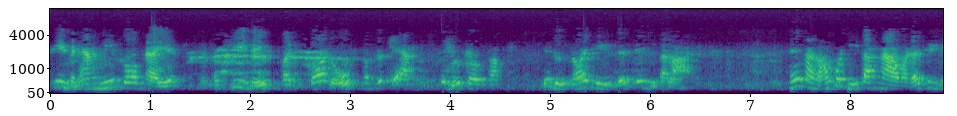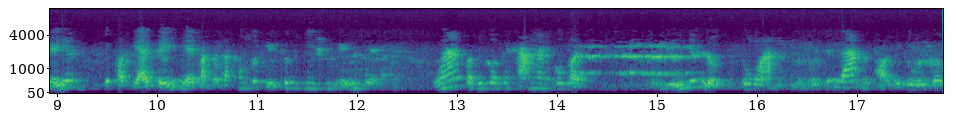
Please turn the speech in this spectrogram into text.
khi mình ăn miếng cơm này mình phải suy nghĩ mình có đủ công đức để ăn cái bữa cơm không? Chứ đừng nói gì đến cái người ta lại. Thế mà không có vị tăng nào mà để suy nghĩ Đức Phật dạy kỹ vậy mà người ta không có chịu tư duy, suy nghĩ như vậy. Quá coi thử coi cái khả năng của mình. Giữ giới luật, tu hành, mình có xứng đáng mình thọ được tu cơm.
